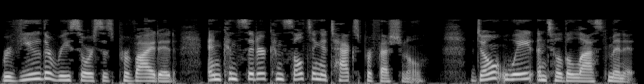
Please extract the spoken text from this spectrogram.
review the resources provided, and consider consulting a tax professional. Don't wait until the last minute.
